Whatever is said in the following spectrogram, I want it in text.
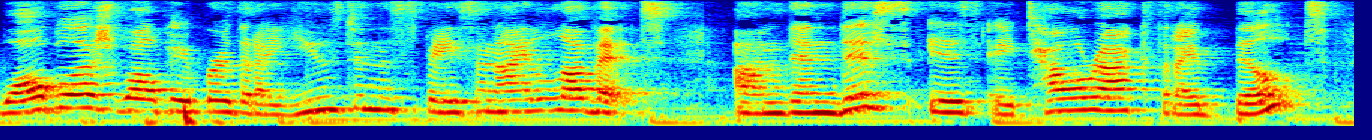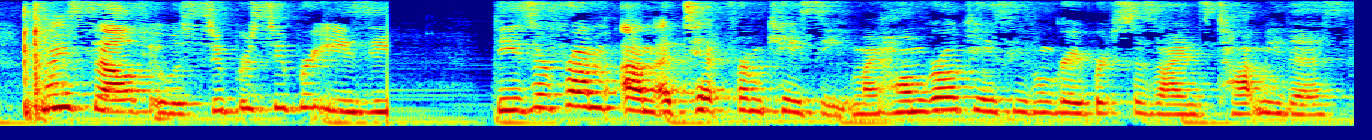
wall blush wallpaper that I used in the space and I love it. Um, then this is a towel rack that I built myself. It was super, super easy. These are from um, a tip from Casey. My homegirl Casey from Great Birch Designs taught me this.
